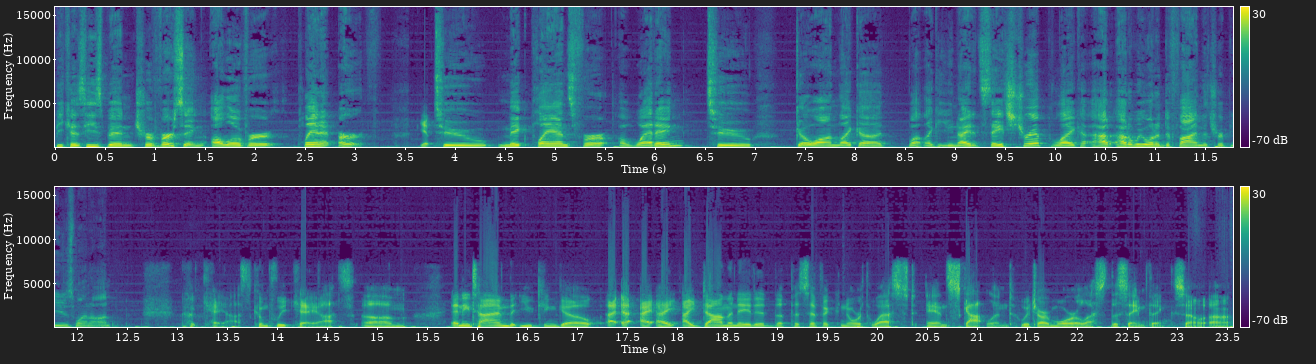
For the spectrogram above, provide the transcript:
because he's been traversing all over planet Earth Yep. to make plans for a wedding, to go on like a what, like a United States trip. Like, how, how do we want to define the trip you just went on? chaos, complete chaos. Um, anytime that you can go, I, I, I, dominated the Pacific Northwest and Scotland, which are more or less the same thing. So, uh,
